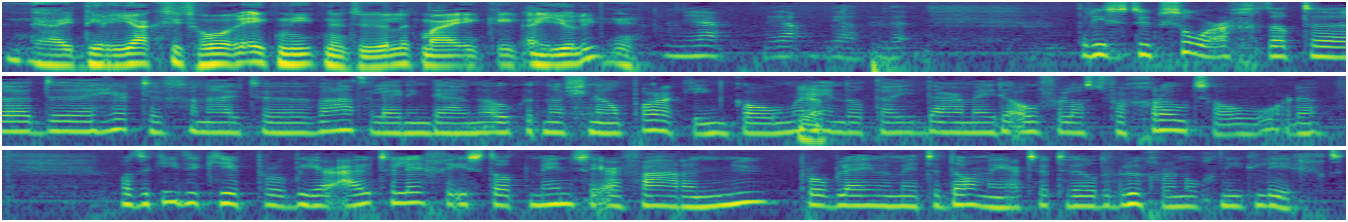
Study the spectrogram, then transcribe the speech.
nee, die reacties hoor ik niet natuurlijk. Maar ik, ik, En jullie? Ja. Ja, ja, ja. Er is natuurlijk zorg dat eh, de herten vanuit de waterleidingduinen ook het Nationaal Park inkomen. Ja. En dat daar- daarmee de overlast vergroot zal worden. Wat ik iedere keer probeer uit te leggen is dat mensen ervaren nu problemen met de damherten. Terwijl de brug er nog niet ligt.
